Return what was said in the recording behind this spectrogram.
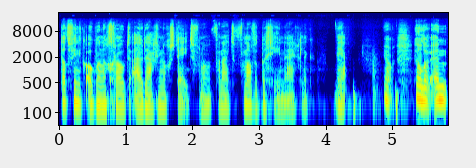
dat vind ik ook wel een grote uitdaging nog steeds, vanaf, vanuit, vanaf het begin eigenlijk. Ja, ja helder. En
